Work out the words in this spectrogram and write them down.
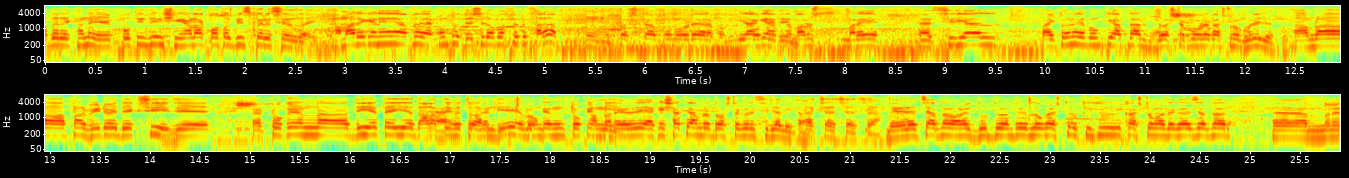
আপনাদের এখানে প্রতিদিন সিঙ্গাড়া কত পিস করে সেল যায়? আমার এখানে আপনার এখন তো দেশের অবস্থা একটু খারাপ। দশটা পনেরোটা এরকম। এর আগে আপনার মানুষ মানে সিরিয়াল পাইতো না এবং কি আপনার দশটা পনেরোটা কাস্টমার ঘুরে যেত? আমরা আপনার ভিডিও দেখছি যে টোকেন দিয়েতেই দাঁড়াতে হ্যাঁ, হতো আর কি। দিয়ে এবং টোকেন টোকেন একের সাথে আমরা দশটা করে সিরিয়াল দিতাম আচ্ছা আচ্ছা আচ্ছা। দেখা যাচ্ছে আপনার অনেক দূর দূরান্ত থেকে লোক আসতো কিছু কাস্টমার দেখা যাচ্ছে আপনার মানে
